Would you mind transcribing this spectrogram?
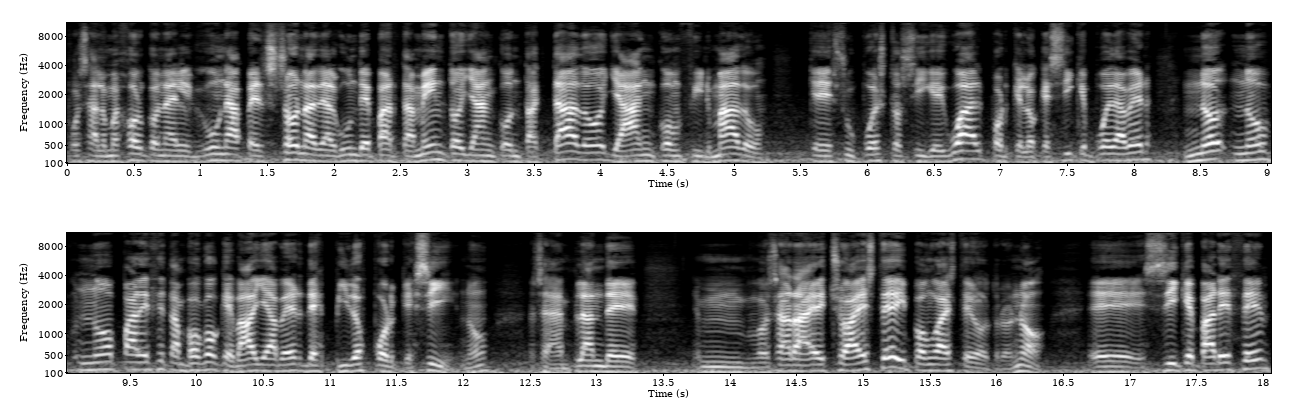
pues a lo mejor con alguna persona de algún departamento ya han contactado, ya han confirmado que su puesto sigue igual, porque lo que sí que puede haber, no, no, no parece tampoco que vaya a haber despidos porque sí, ¿no? O sea, en plan de, mm, pues ahora he hecho a este y pongo a este otro, no. Eh, sí que parece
